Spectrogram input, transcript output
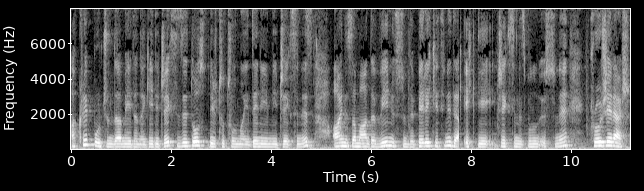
Akrep burcunda meydana gelecek. Size dost bir tutulmayı deneyimleyeceksiniz. Aynı zamanda Venüs'ün de bereketini de ekleyeceksiniz bunun üstüne projeler,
